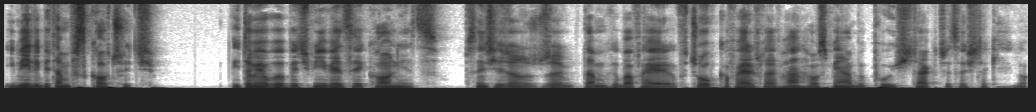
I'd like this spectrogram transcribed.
I mieliby tam wskoczyć. I to miałby być mniej więcej koniec. W sensie, że, tam chyba fire, czołówka Firefly Funhouse miałaby pójść, tak? Czy coś takiego.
